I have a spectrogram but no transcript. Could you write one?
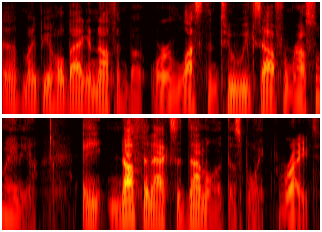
eh, might be a whole bag of nothing. But we're less than two weeks out from WrestleMania. Ain't nothing accidental at this point. Right.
